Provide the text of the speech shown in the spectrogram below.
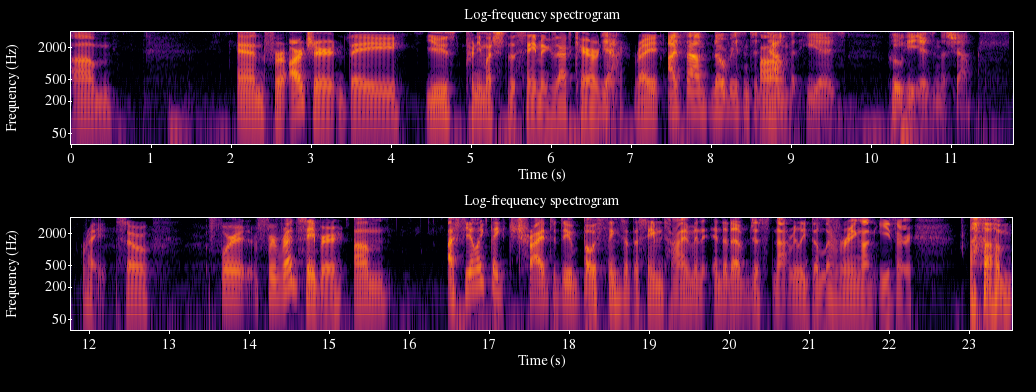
Um, and for Archer, they used pretty much the same exact character, Yeah. right? I found no reason to Um, doubt that he is who he is in the show. Right. So for for Red Saber, um I feel like they tried to do both things at the same time and it ended up just not really delivering on either. Um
